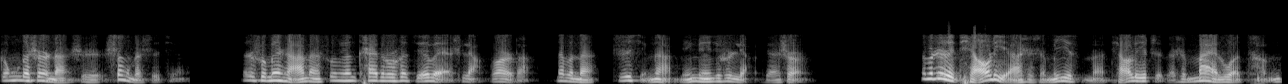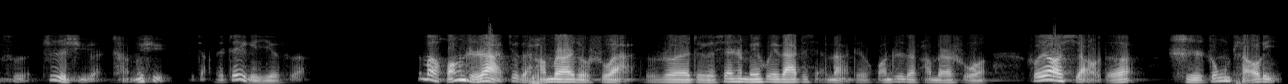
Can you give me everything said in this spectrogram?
终的事呢是胜的事情。那是说明啥呢？说明开头和结尾是两段的。那么呢，知行啊，明明就是两件事。那么这里条理啊是什么意思呢？条理指的是脉络、层次、秩序、程序，讲的这个意思。那么黄直啊就在旁边就说啊，就是说这个先生没回答之前呢，这个黄直在旁边说。说要晓得始终条理，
